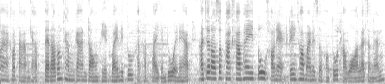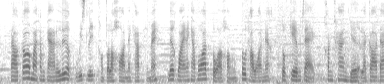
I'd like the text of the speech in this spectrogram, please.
มากๆก็ตามครับแต่เราต้องทำการดองเพชรไว้ในตู้ถัดๆไปกันด้วยนะครับอาจจะรอสักพักครับให้ตู้เขาเนี่ยเด้งเข้ามาในส่วนของตู้ถาวรและจากนั้น เราก็มาทำการเลือกวิสลิตของตัวละครนะครับเห็นไหมเลือกไว้นะครับเพราะว่าตั๋วของตู้ถาวรเนี่ยตัวเกมแจกค่อนข้างเยอะแล้วก็ได้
